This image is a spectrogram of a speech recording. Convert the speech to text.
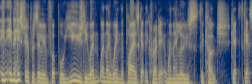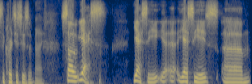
in, in the history of Brazilian football, usually when, when they win, the players get the credit, and when they lose, the coach gets gets the criticism. Right. So yes, yes he uh, yes he is. Um,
